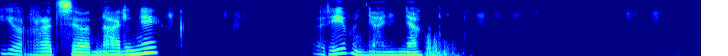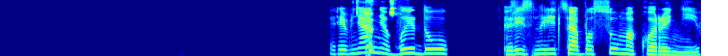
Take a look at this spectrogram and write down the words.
Ірраціональні рівняння. Рівняння виду різниця або сума коренів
